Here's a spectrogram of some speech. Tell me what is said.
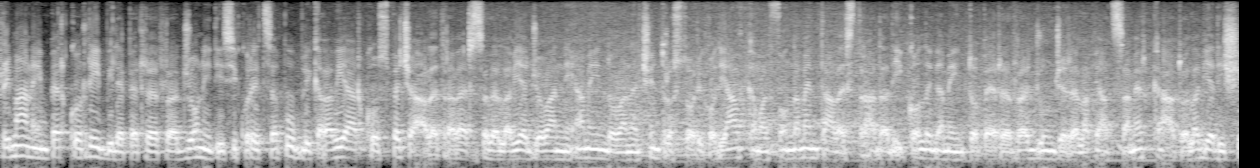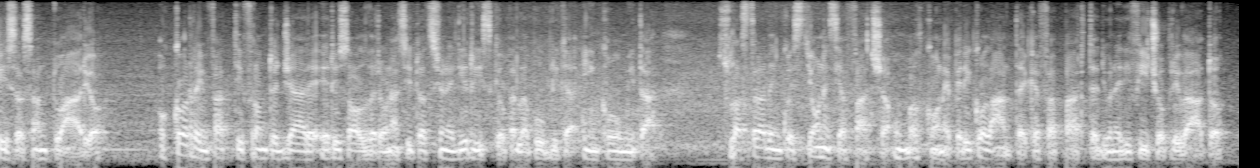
Rimane impercorribile per ragioni di sicurezza pubblica la via Arco Speciale, traversa della via Giovanni Amendola nel centro storico di Alcamo e fondamentale strada di collegamento per raggiungere la piazza Mercato e la via discesa Santuario. Occorre infatti fronteggiare e risolvere una situazione di rischio per la pubblica incolumità. Sulla strada in questione si affaccia un balcone pericolante che fa parte di un edificio privato.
